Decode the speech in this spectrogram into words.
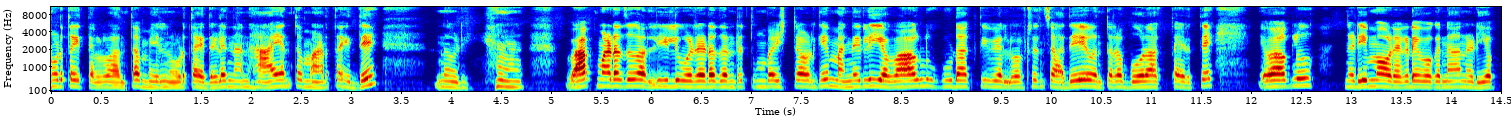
ನೋಡ್ತಾ ಇತ್ತಲ್ವಾ ಅಂತ ಮೇಲೆ ನೋಡ್ತಾ ಇದ್ದಾಳೆ. ನಾನು ಹಾಯ್ ಅಂತ ಮಾಡ್ತಾ ಇದ್ದೆ. ನೋಡಿ. ವಾಕ್ ಮಾಡೋದು, ಅಲ್ಲಿ ಇಲ್ಲಿ ಓಡಾಡೋದು ಅಂದರೆ ತುಂಬ ಇಷ್ಟ. ಅವಳಿಗೆ ಮನೇಲಿ ಯಾವಾಗಲೂ ಗೂಡಾಗ್ತೀವಿ ಅಲ್ವಾ ಫ್ರೆಂಡ್ಸ್ ಅದೇ ಒಂಥರ ಬೋರ್ ಆಗ್ತಾ ಇರುತ್ತೆ. ಯಾವಾಗಲೂ, ನಡಿಯಮ್ಮ, ಹೊರಗಡೆ ಹೋಗೋಣ, ನಡಿಯಪ್ಪ,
